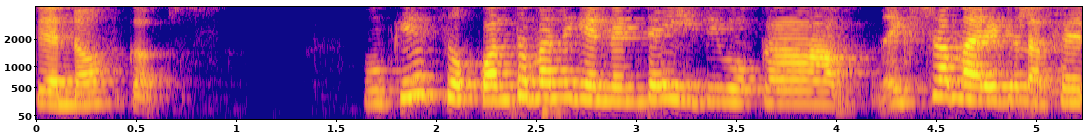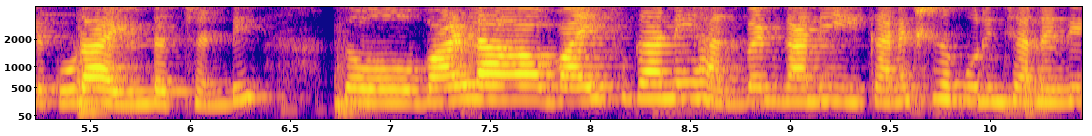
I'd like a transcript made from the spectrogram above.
ten of cups. Okay so కొంతమందికి ఏంటంటే ఇది ఒక ఎక్స్ట్రా మ్యారిటల్ అఫైర్ కూడా అయి ఉండొచ్చండి. సో వాళ్ళ వైఫ్ కానీ హస్బెండ్ కానీ ఈ కనెక్షన్ గురించి అనేది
